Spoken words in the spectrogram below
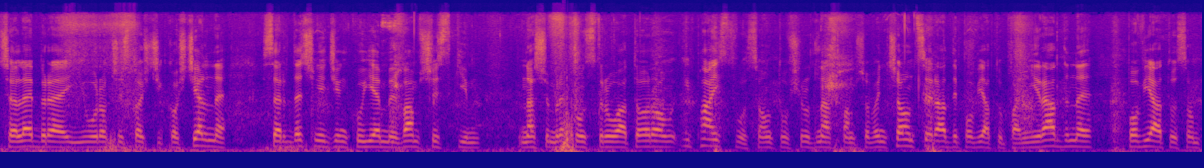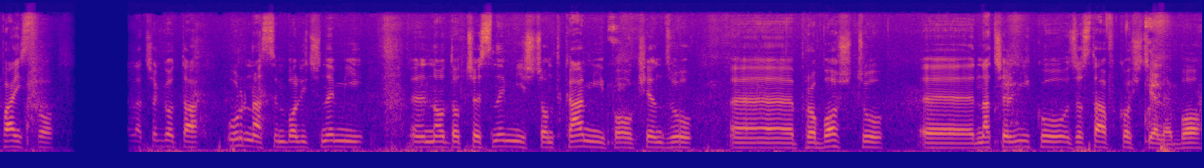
celebrę i uroczystości kościelne. Serdecznie dziękujemy Wam wszystkim, naszym rekonstruatorom i Państwu. Są tu wśród nas Pan Przewodniczący Rady Powiatu, Pani Radne Powiatu, są Państwo. Dlaczego ta urna z symbolicznymi, e, no, doczesnymi szczątkami po księdzu e, proboszczu, e, naczelniku została w kościele? Bo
